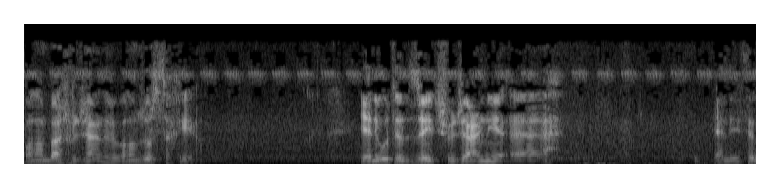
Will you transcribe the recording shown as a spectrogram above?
بلان باش شجاعني بلان زور سخية يعني وتد زيد شجاعني آه يعني تر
